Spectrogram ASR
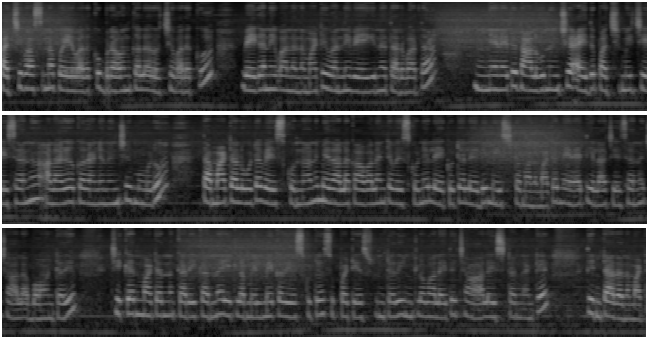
పచ్చివాసన పోయే వరకు బ్రౌన్ కలర్ వచ్చే వరకు వేగనివ్వాలన్నమాట. ఇవన్నీ వేగిన తర్వాత నేనైతే నాలుగు నుంచి ఐదు పచ్చిమిర్చి వేసాను. అలాగే ఒక రెండు నుంచి మూడు టమాటాలు కూడా వేసుకున్నాను. మీరు అలా కావాలంటే వేసుకోండి లేకుంటే లేదు మీ ఇష్టం అనమాట నేనైతే ఇలా చేశాను. చాలా బాగుంటుంది. చికెన్ మటన్ కర్రీ కన్నా ఇట్లా మిల్ మేకర్ చేసుకుంటే సూపర్ టేస్ట్ ఉంటుంది. ఇంట్లో వాళ్ళైతే చాలా ఇష్టంగా అంటే తింటారనమాట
